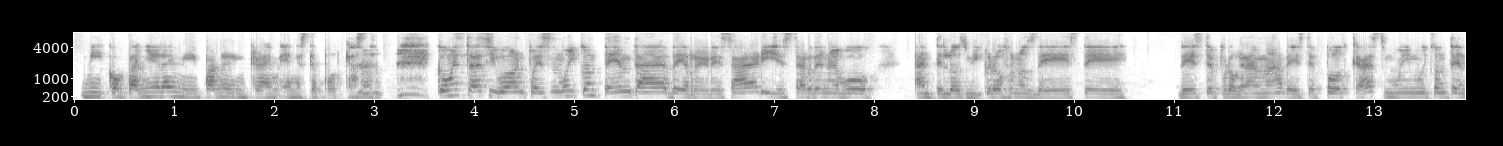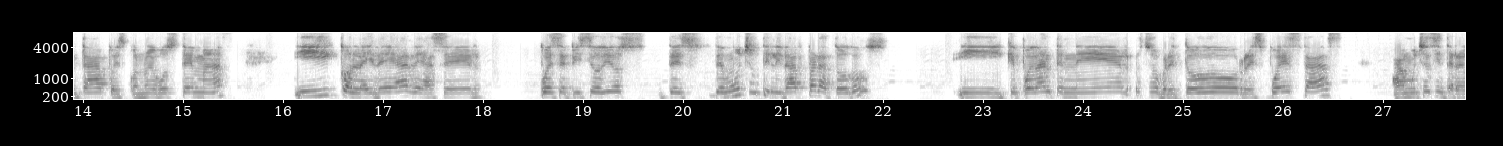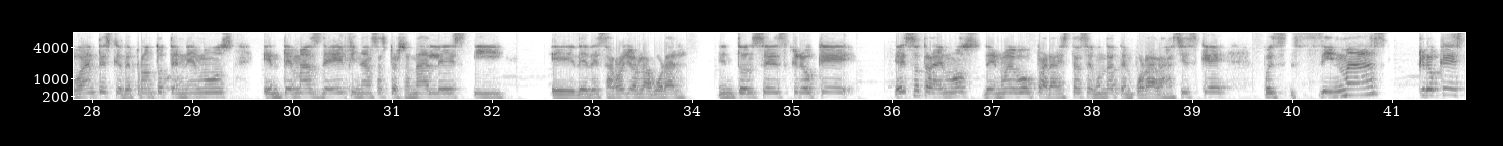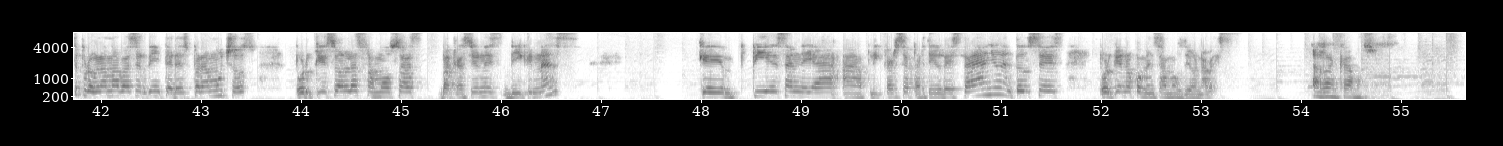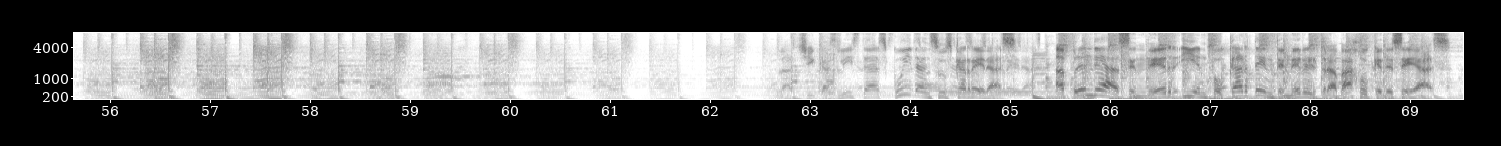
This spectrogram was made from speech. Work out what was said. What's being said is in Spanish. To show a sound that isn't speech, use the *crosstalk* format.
mi compañera y mi partner in crime en este podcast. *laughs* ¿Cómo estás, Ivonne? Pues muy contenta de regresar y estar de nuevo ante los micrófonos de este, de este programa, de este podcast. Muy, muy contenta pues con nuevos temas y con la idea de hacer pues episodios de, de mucha utilidad para todos y que puedan tener sobre todo respuestas a muchas interrogantes que de pronto tenemos en temas de finanzas personales y eh, de desarrollo laboral. Entonces creo que eso traemos de nuevo para esta segunda temporada. Así es que, pues sin más, creo que este programa va a ser de interés para muchos porque son las famosas vacaciones dignas que empiezan ya a aplicarse a partir de este año. Entonces, ¿por qué no comenzamos de una vez? Arrancamos. Las chicas listas cuidan sus carreras. Aprende a ascender y enfocarte en tener el trabajo que deseas.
